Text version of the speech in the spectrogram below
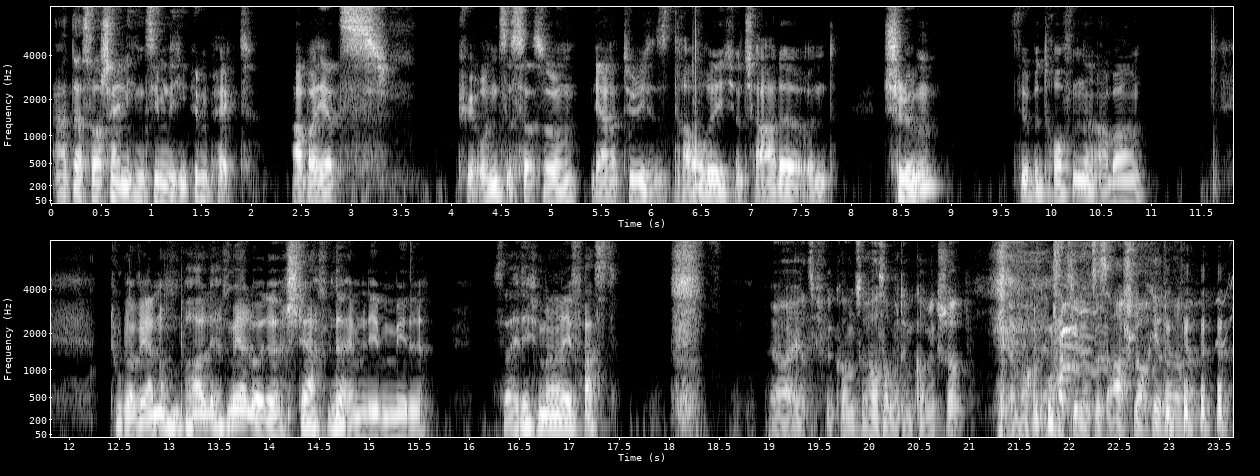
hat das wahrscheinlich einen ziemlichen Impact. Aber jetzt für uns ist das so, ja, natürlich ist es traurig und schade und schlimm für Betroffene, aber du, da werden noch ein paar mehr Leute sterben in deinem Leben, Mädel. Sei dich mal gefasst. Ja, herzlich willkommen zu Hausarbeit im Comic Shop. Wir haben auch ein empathieloses Arschloch hier dabei.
